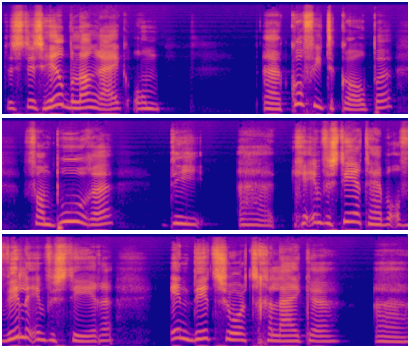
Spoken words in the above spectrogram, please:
Dus het is heel belangrijk om eh, koffie te kopen van boeren die uh, geïnvesteerd hebben of willen investeren in dit soort gelijke uh,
